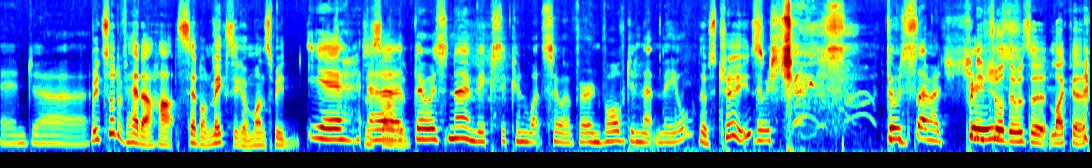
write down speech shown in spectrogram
And uh, We'd sort of had our hearts set on Mexican once we yeah, uh, Decided. there was no Mexican whatsoever involved in that meal. there was cheese. There was cheese. There was so much cheese. Pretty sure there was a like a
